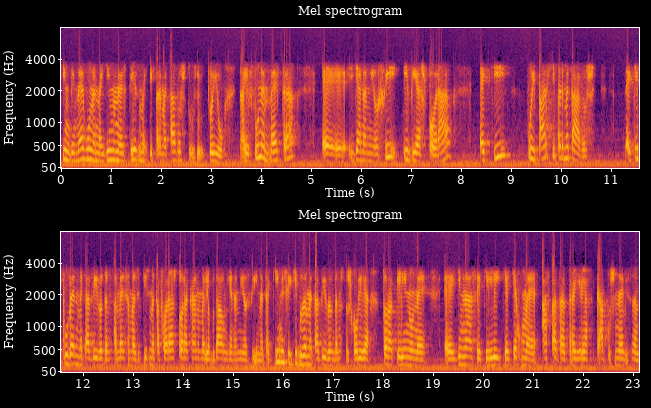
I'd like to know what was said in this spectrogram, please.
κινδυνεύουν να γίνουν αιστείες με υπερμετάδοση του, του ιού. Να ληφθούν μέτρα ε, για να μειωθεί η διασπορά εκεί που υπάρχει υπερμετάδοση εκεί που δεν μεταδίδονταν στα μέσα μαζικής μεταφοράς τώρα κάνουμε lockdown για να μειωθεί η μετακίνηση. Εκεί που δεν μεταδίδονταν στα σχολεία τώρα κλείνουν ε, γυμνάσια και λύκεια και έχουμε αυτά τα τραγελαφικά που συνέβησαν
